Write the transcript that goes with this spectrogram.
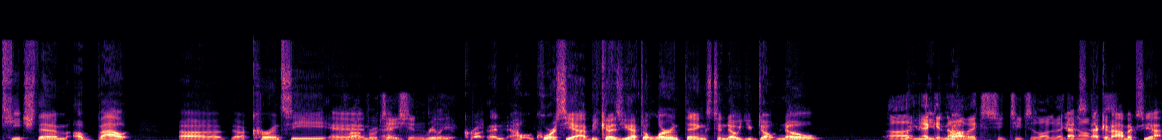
teach them about uh, uh, currency and Crop and rotation. really, cro- and of course, yeah, because you have to learn things to know you don't know Uh, you need know. economics. She teaches a lot of Yes, economics. economics, yeah.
